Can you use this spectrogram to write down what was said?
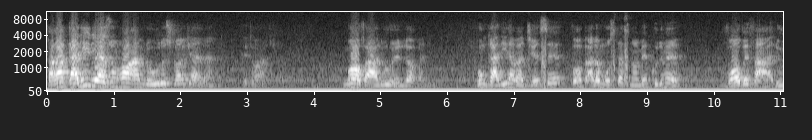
فقط قلیلی از اونها امر او رو چکار کردن. اطاعت ما فعلو الا قلیل. اون قلیل هم از جنس واب الان مستثنامه کدومه؟ واو فعلو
